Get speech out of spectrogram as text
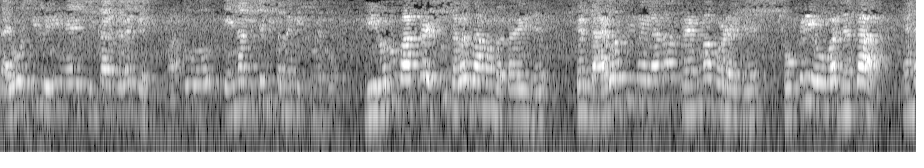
ડાયવોર્સી લેડીને સ્વીકાર કરે છે. તો એના વિશેથી તમે કંઈક મને કહો. હીરોનું પાત્ર એટલું સરસ આમાં બતાવ્યું છે કે ડાયવર્સી મહિલાના પ્રેમમાં પડે છે. છોકરી હોવા છતાં એને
